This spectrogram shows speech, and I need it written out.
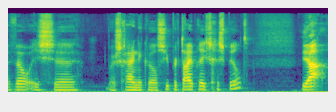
eh, wel eens waarschijnlijk wel super tiebreaks gespeeld? Ja,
